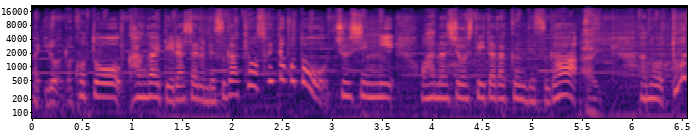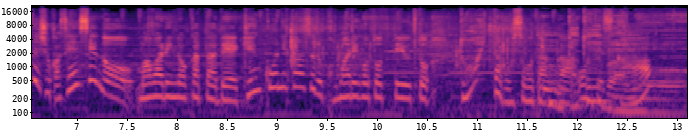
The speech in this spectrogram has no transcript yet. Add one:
まあ、いろいろことを考えていらっしゃるんですが今日はそういったことを中心にお話をしていただくんですが、はい、あのどうでしょうか？先生の周りの方で健康に関する困りごとっていうとどういったご相談が？例えばあの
